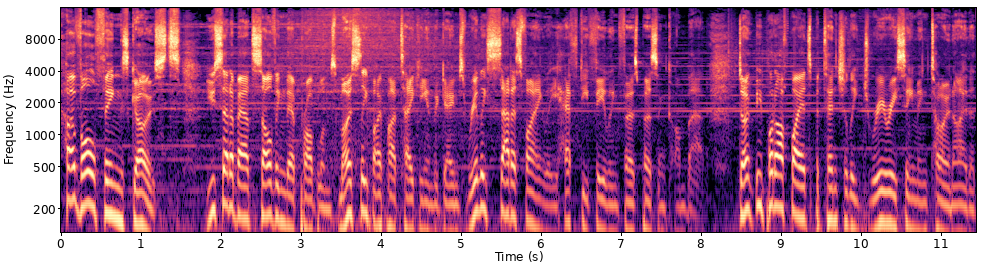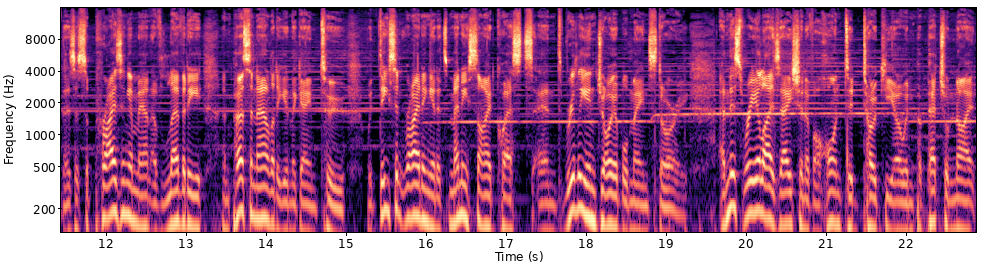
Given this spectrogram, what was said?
of all things, ghosts. You set about solving their problems, mostly by partaking in the game's really satisfyingly hefty feeling first person combat. Don't be put off by its potentially dreary seeming tone either. There's a surprising amount of levity and personality in the game too, with decent writing in its many side quests and really enjoyable main story. And this realization of a haunted Tokyo in perpetual Perpetual Night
